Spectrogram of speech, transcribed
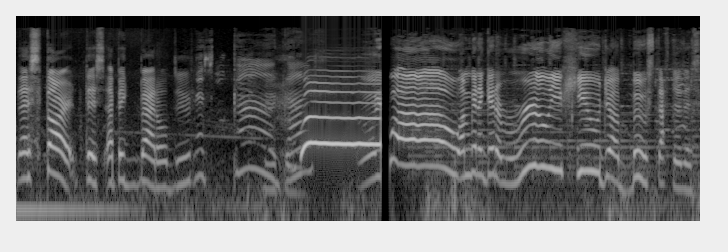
Let's start this epic battle, dude. Let's go, guys. Woo! Whoa! I'm gonna get a really huge uh, boost after this.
